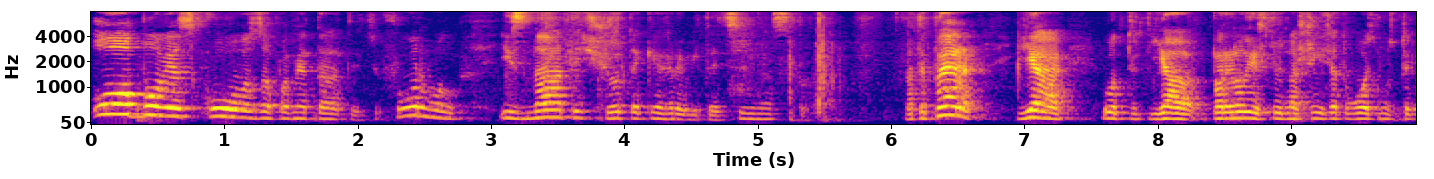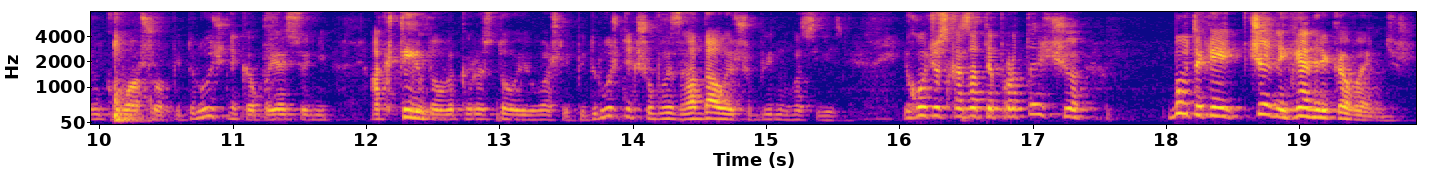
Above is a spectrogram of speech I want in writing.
обов'язково запам'ятати цю формулу і знати, що таке гравітаційна стала. А тепер я, от я перелистую на 68 сторінку вашого підручника, бо я сьогодні активно використовую ваш підручник, щоб ви згадали, щоб він у вас є. І хочу сказати про те, що був такий вчений Генрі Кавендіш.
